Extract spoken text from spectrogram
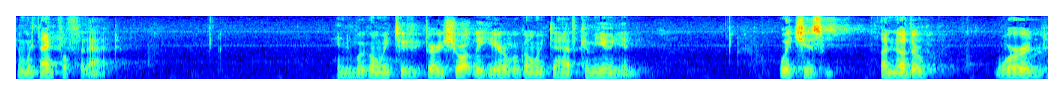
And we're thankful for that. And we're going to, very shortly here, we're going to have communion, which is another word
